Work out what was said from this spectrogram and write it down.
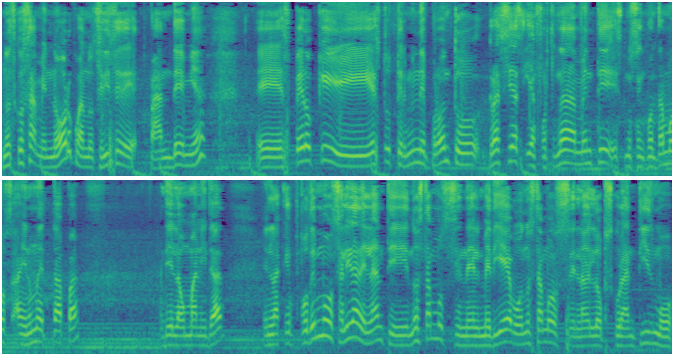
No es cosa menor cuando se dice de pandemia. Eh, espero que esto termine pronto. Gracias y afortunadamente nos encontramos en una etapa de la humanidad en la que podemos salir adelante. No estamos en el medievo, no estamos en el obscurantismo.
